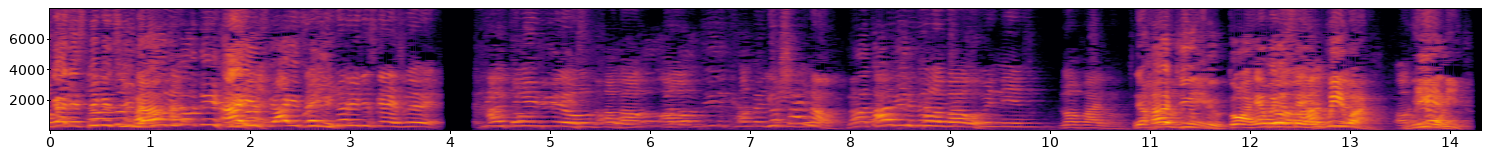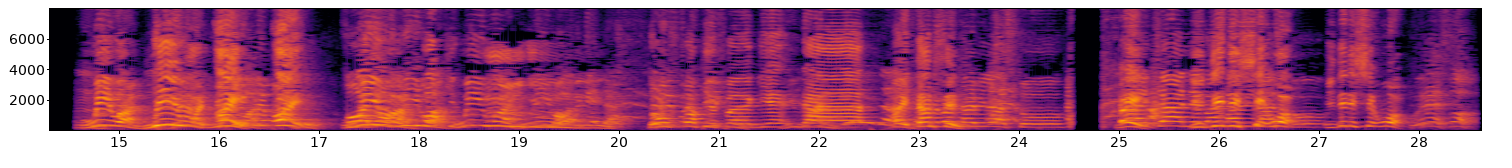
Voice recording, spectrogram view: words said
Okay, they're speaking to you now. Don't. How you, how you Wait, you feeling? know who this guy is? Wait, wait. How do you feel about? Uh, you're shy now. No, I don't How do do you feel about before. winning Love Island? No, how do you feel? Go on, hear what you're saying. We won. Okay. You hear me? We won. We won. Oi, oi. We won. We We won. won. We won. Hmm. We won. Forget that. Don't fucking forget that. Oi, Damson. Carry last, though. Hey, you did this shit what? You did this shit what? Yes, up.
